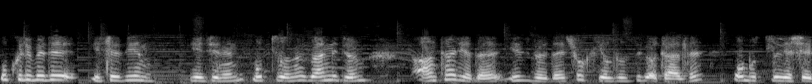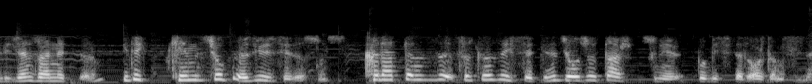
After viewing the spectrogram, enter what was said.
Bu kulübede geçirdiğim gecenin mutluluğunu zannediyorum Antalya'da, İzmir'de çok yıldızlı bir otelde o mutluluğu yaşayabileceğini zannetmiyorum. Bir de kendinizi çok özgür hissediyorsunuz. Kanatlarınızı sırtınızda hissettiğiniz yolculuklar sunuyor bu bisiklet ortamı size.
